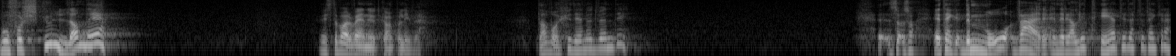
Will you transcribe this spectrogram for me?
Hvorfor skulle han det? Hvis det bare var én utgang på livet. Da var ikke det nødvendig. Så, så, jeg tenker, Det må være en realitet i dette, tenker jeg.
